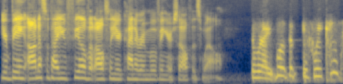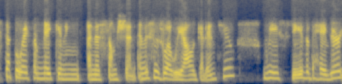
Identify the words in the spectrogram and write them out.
you're being honest with how you feel, but also you're kind of removing yourself as well. Right. Well, the, if we can step away from making an assumption, and this is what we all get into, we see the behavior.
